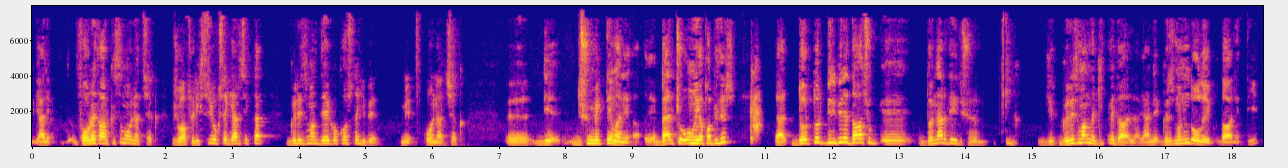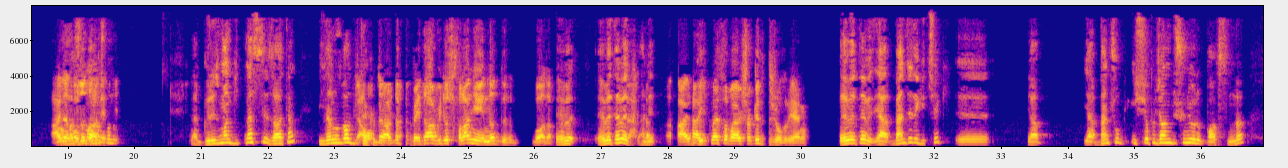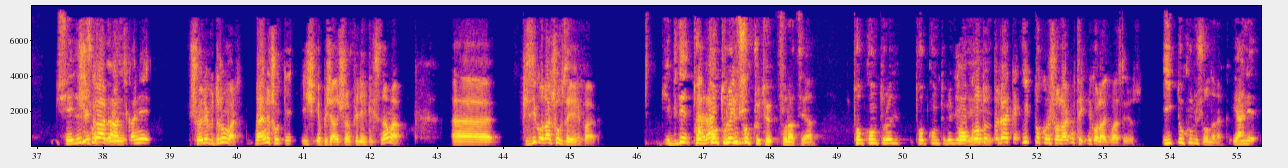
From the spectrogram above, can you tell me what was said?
yani forvet arkası mı oynatacak Joao Felix'i yoksa gerçekten Griezmann, Diego Costa gibi mi oynatacak? E, diye düşünmekteyim hani. E, belki onu yapabilir. Yani 4-4-1-1'e daha çok e, döner diye düşünüyorum. Ki Griezmann da gitmedi hala. Yani Griezmann'ın da olayı daha net değil. Aynen anlaşma, o da daha net değil. Ya Griezmann gitmezse zaten inanılmaz bir ya takım. O kadar da veda videosu falan yayınladı bu adam. Evet. Evet evet. Hani hala gitmezse bayağı şok edici olur yani. Evet evet. Ya bence de gidecek. Ee, ya ya ben çok iş yapacağını düşünüyorum aslında. Şeyleri Çünkü çok, abi e, artık hani şöyle bir durum var. Ben de çok iş yapacağını düşünüyorum Felix'in ama e, fizik olarak çok zayıf abi. Bir de top Herhangi kontrolü bir... çok kötü Fırat ya. Top kontrol top kontrolü Top kontrol derken ilk dokunuş olarak mı teknik olarak bahsediyorsun? İlk dokunuş olarak. Yani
